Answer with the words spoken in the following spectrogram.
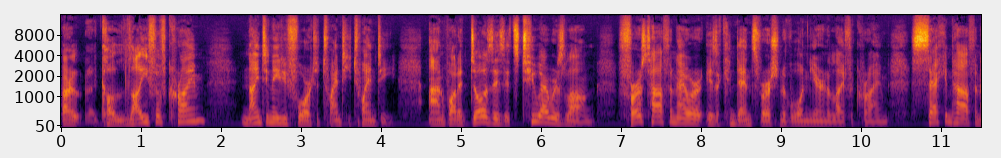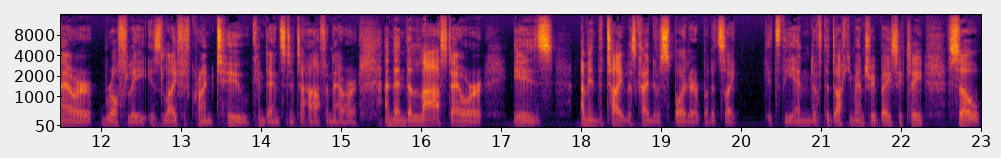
or called Life of Crime. 1984 to 2020. And what it does is it's two hours long. First half an hour is a condensed version of One Year in a Life of Crime. Second half an hour, roughly, is Life of Crime 2 condensed into half an hour. And then the last hour is, I mean, the title is kind of a spoiler, but it's like, it's the end of the documentary, basically. So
